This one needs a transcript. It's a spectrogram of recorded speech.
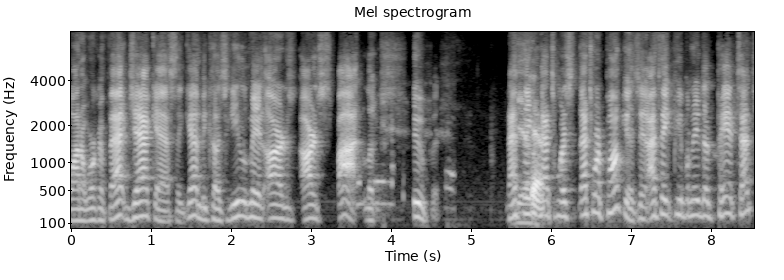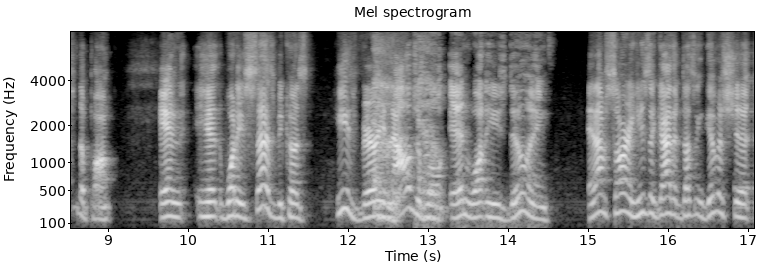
want to work with that jackass again because he made our our spot look stupid. And I think yeah. that's where that's where Punk is. I think people need to pay attention to Punk and his, what he says because he's very knowledgeable in what he's doing. And I'm sorry, he's a guy that doesn't give a shit.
